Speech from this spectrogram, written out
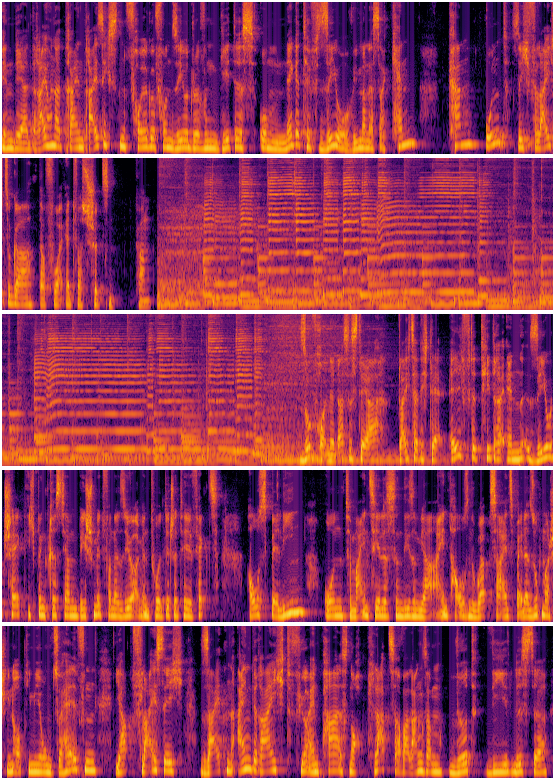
In der 333. Folge von SEO Driven geht es um Negative SEO, wie man es erkennen kann und sich vielleicht sogar davor etwas schützen kann. So, Freunde, das ist der gleichzeitig der elfte T3N SEO-Check. Ich bin Christian B. Schmidt von der SEO-Agentur Digital Effects aus Berlin und mein Ziel ist in diesem Jahr 1000 Websites bei der Suchmaschinenoptimierung zu helfen. Ihr habt fleißig Seiten eingereicht, für ein paar ist noch Platz, aber langsam wird die Liste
